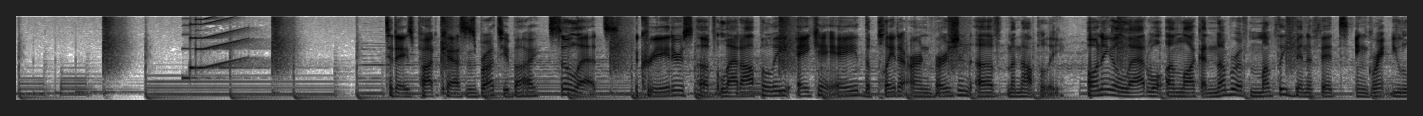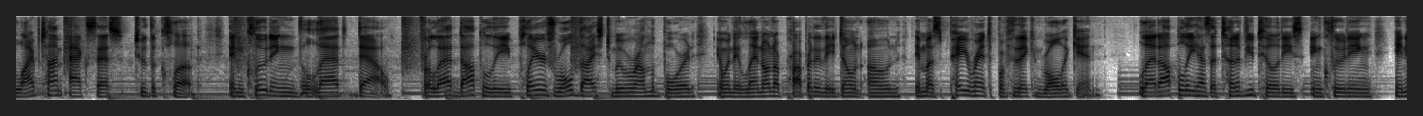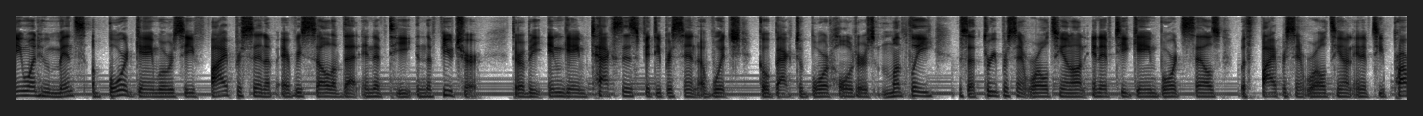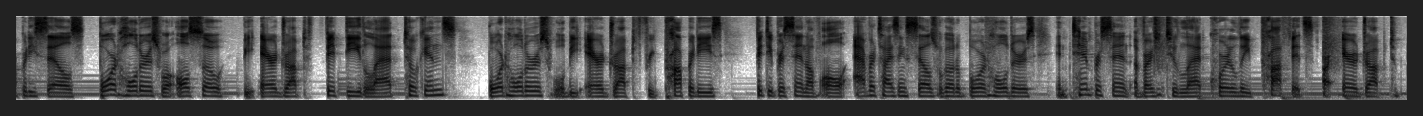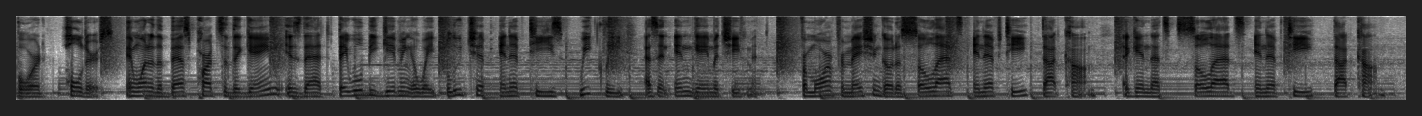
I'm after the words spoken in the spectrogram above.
Today's podcast is brought to you by Solads, the creators of Ladopoly, aka the play to earn version of Monopoly. Owning a LAD will unlock a number of monthly benefits and grant you lifetime access to the club, including the LAD DAO. For Ladopoly, players roll dice to move around the board, and when they land on a property they don't own, they must pay rent before they can roll again. Ladopoly has a ton of utilities, including anyone who mints a board game will receive 5% of every sale of that NFT in the future. There will be in game taxes, 50% of which go back to board holders monthly. There's a 3% royalty on NFT game board sales with 5% royalty on NFT property sales. Board holders will also be airdropped 50 LAD tokens. Board holders will be airdropped free properties 50% of all advertising sales will go to board holders, and 10% of version 2 LAD quarterly profits are airdropped to board holders. And one of the best parts of the game is that they will be giving away blue chip NFTs weekly as an in game achievement. For more information, go to soladsnft.com. Again, that's soladsnft.com.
